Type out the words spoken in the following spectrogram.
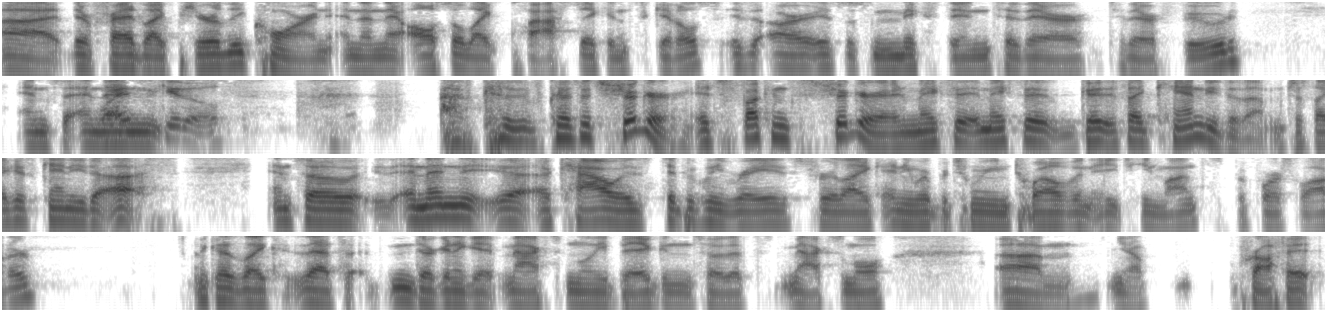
uh, they're fed like purely corn, and then they also like plastic and Skittles is are is just mixed into their to their food, and so and Why then Skittles? because because it's sugar, it's fucking sugar, and it makes it it makes it good. It's like candy to them, just like it's candy to us. And so and then uh, a cow is typically raised for like anywhere between twelve and eighteen months before slaughter, because like that's they're going to get maximally big, and so that's maximal, um, you know, profit.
